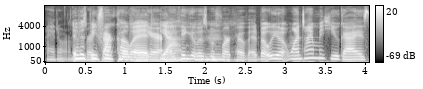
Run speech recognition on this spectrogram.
I don't remember. It was before exactly COVID, yeah. I think it was Mhm. before COVID. But we went one time with you guys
